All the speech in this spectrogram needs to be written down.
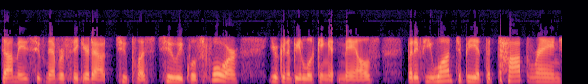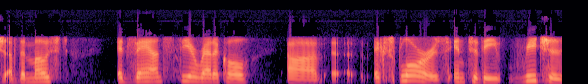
dummies who've never figured out 2 plus 2 equals 4, you're going to be looking at males. But if you want to be at the top range of the most advanced theoretical uh, explorers into the reaches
